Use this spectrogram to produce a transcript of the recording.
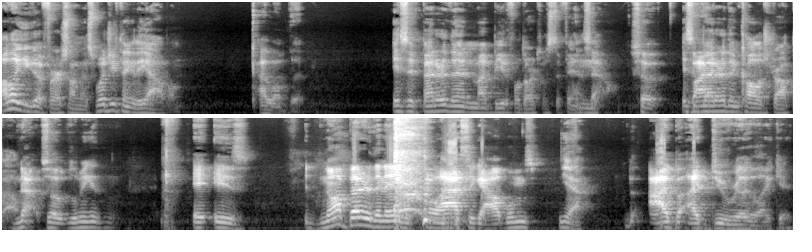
I'll let you go first on this. What do you think of the album? I loved it. Is it better than My Beautiful Dark Twisted Fantasy? No, so Is by- it better than College Dropout? No, so let me get. It is not better than any of classic albums. Yeah. I but I do really like it.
